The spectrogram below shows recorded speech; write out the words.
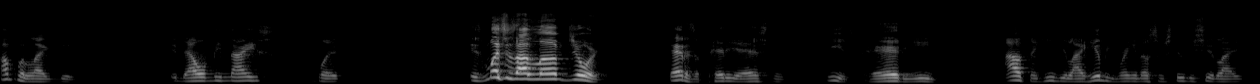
I'll put it like this. That would be nice, but as much as I love Jordan, that is a petty ass nigga. He is petty. I don't think he'd be like, he'll be bringing up some stupid shit like,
